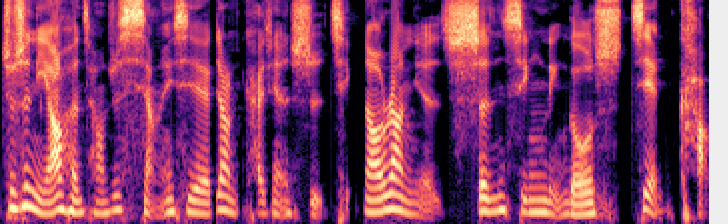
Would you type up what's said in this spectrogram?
就是你要很常去想一些让你开心的事情，然后让你的身心灵都是健康，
